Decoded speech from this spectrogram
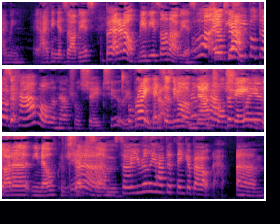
I mean, I think it's obvious, but I don't know. Maybe it's not obvious. Well, so and some yeah, people don't so- have all the natural shade too. right. And so if you don't have really natural to shade, you gotta you know construct yeah. some. So you really have to think about um,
